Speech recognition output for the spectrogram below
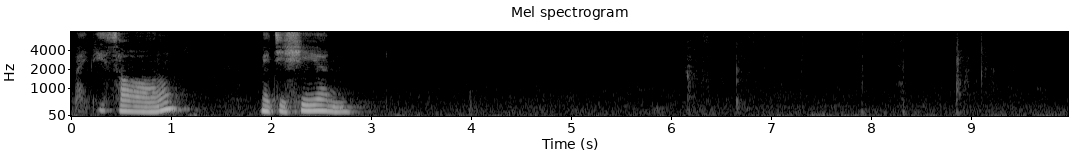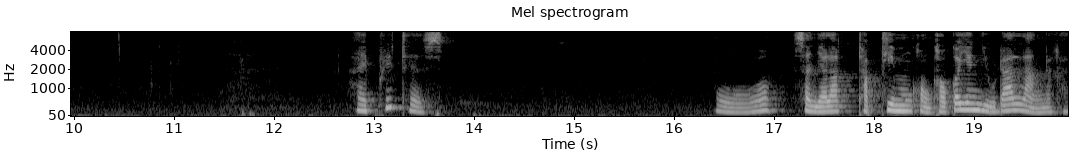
ใบที่สอง magician ไฮพริเทสโอ้สัญลักษณ์ทับทิมของเขาก็ยังอยู่ด้านหลังนะคะ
